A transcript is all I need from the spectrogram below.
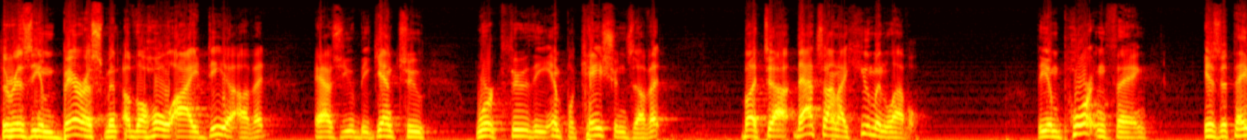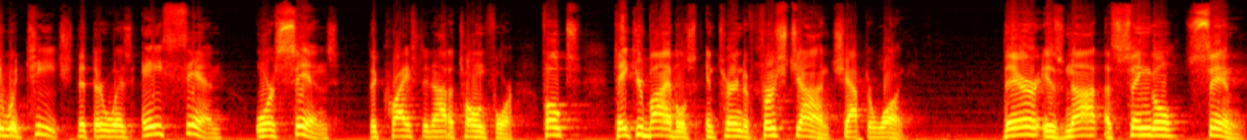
There is the embarrassment of the whole idea of it as you begin to work through the implications of it. But uh, that's on a human level. The important thing is that they would teach that there was a sin or sins that Christ did not atone for. Folks, take your Bibles and turn to 1 John chapter 1. There is not a single sin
